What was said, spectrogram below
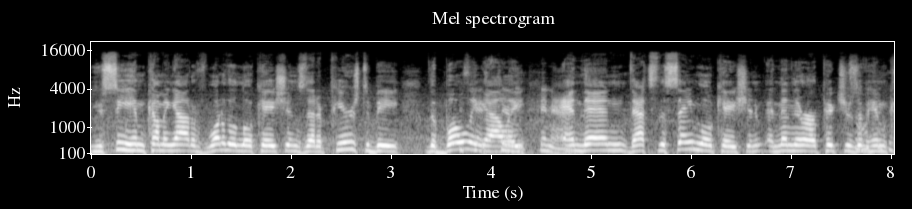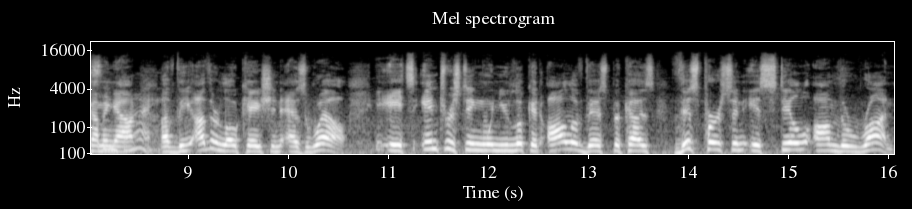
You see him coming out of one of the locations that appears to be the bowling alley, and then that's the same location. And then there are pictures of him coming out of the other location as well. It's interesting when you look at all of this because this person is still on the run.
